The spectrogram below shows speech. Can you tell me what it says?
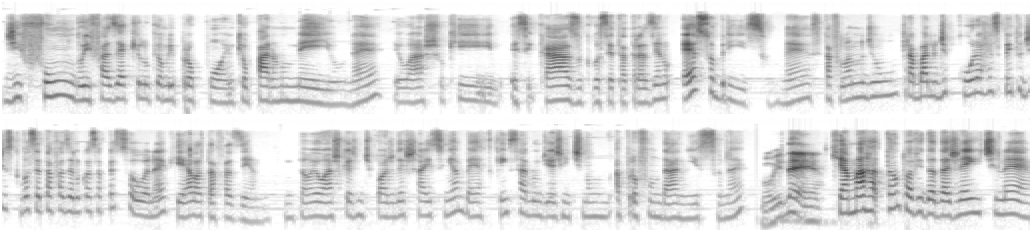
de fundo e fazer aquilo que eu me proponho, que eu paro no meio, né? Eu acho que esse caso que você está trazendo é sobre isso, né? Você está falando de um trabalho de cura a respeito disso que você está fazendo com essa pessoa, né? Que ela está fazendo. Então eu acho que a gente pode deixar isso em aberto. Quem sabe um dia a gente não aprofundar nisso, né? Boa ideia. Que amarra tanto a vida da gente, né?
